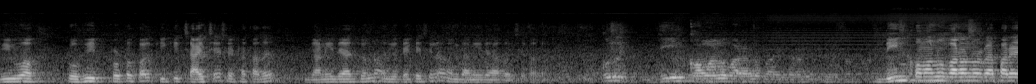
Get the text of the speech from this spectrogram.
view of Covid protocol কী কী চাইছে সেটা তাদের জানিয়ে দেওয়ার জন্য আজকে ডেকেছিলাম এবং জানিয়ে দেওয়া হয়েছে তাদের। দিন কমানো বাড়ানো দিন কমানো বাড়ানোর ব্যাপারে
